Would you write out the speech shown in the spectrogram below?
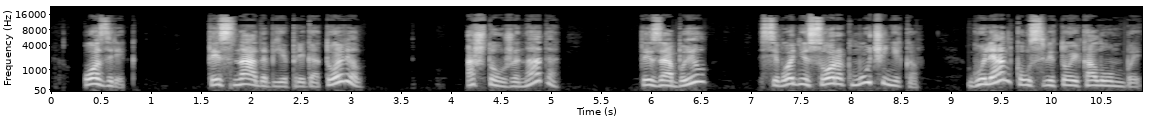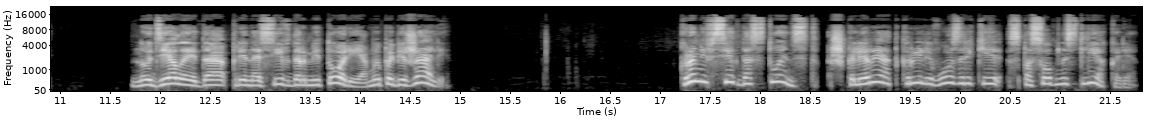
— Озрик, ты снадобье приготовил? — А что, уже надо? — Ты забыл? Сегодня сорок мучеников. Гулянка у святой Колумбы. Но делай да приноси в дармиторий, а мы побежали. Кроме всех достоинств, шкалеры открыли в Озрике способность лекаря.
